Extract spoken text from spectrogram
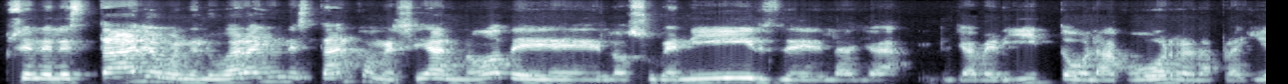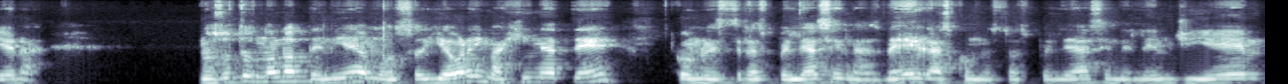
pues en el estadio o en el lugar hay un stand comercial, ¿no? De los souvenirs, de la llaverito, la gorra, la playera. Nosotros no lo teníamos y ahora imagínate con nuestras peleas en Las Vegas, con nuestras peleas en el MGM,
